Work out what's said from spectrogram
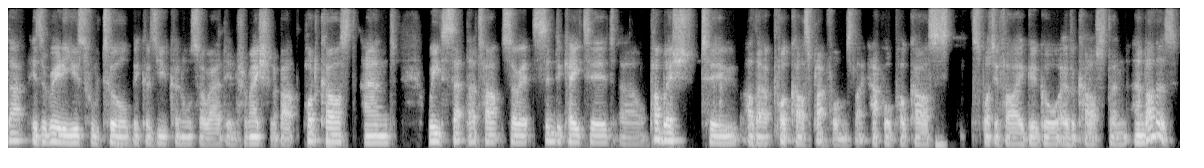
that is a really useful tool because you can also add information about the podcast and we've set that up so it's syndicated uh, published to other podcast platforms like Apple Podcasts, Spotify, Google, Overcast and, and others.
